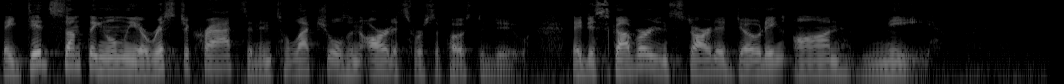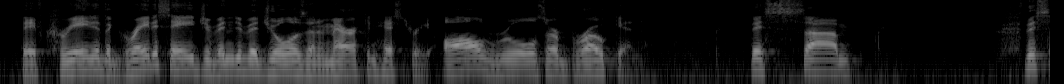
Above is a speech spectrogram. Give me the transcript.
They did something only aristocrats and intellectuals and artists were supposed to do. They discovered and started doting on me. They've created the greatest age of individualism in American history. All rules are broken. This, um, this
